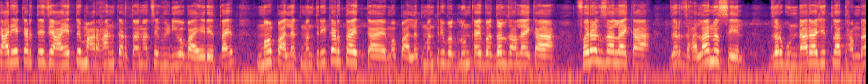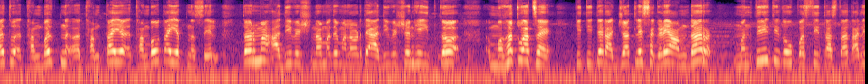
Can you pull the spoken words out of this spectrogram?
कार्यकर्ते जे आहेत ते मारहाण करतानाचे व्हिडिओ बाहेर येत आहेत. मग पालकमंत्री करतायत काय? मग पालकमंत्री बदलून काही बदल झाला आहे का? फरक झाला आहे का? जर झाला नसेल जर गुंडाराज इथला थांबत थांबत न- थांबता ये थांबवता येत नसेल तर मग अधिवेशनामध्ये मला वाटतं अधिवेशन हे इतकं महत्त्वाचं आहे की तिथे राज्यातले सगळे आमदार मंत्री तिथं उपस्थित असतात आणि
